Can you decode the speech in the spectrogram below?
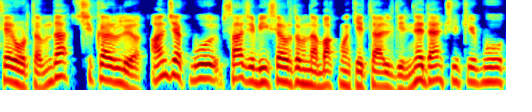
bilgisayar ortamında çıkarılıyor. Ancak bu sadece bilgisayar ortamından bakmak yeterli değil. Neden? Çünkü bu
